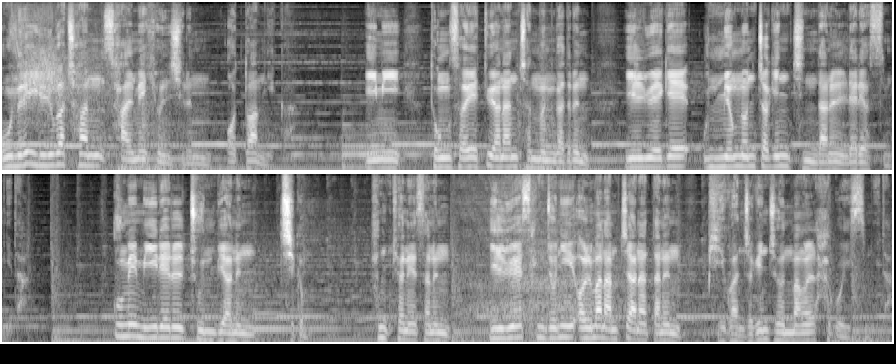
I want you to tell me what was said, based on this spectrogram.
오늘의 인류가 처한 삶의 현실은 어떠합니까? 이미 동서의 뛰어난 전문가들은 인류에게 운명론적인 진단을 내렸습니다. 꿈의 미래를 준비하는 지금 한편에서는 인류의 생존이 얼마 남지 않았다는 비관적인 전망을 하고 있습니다.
